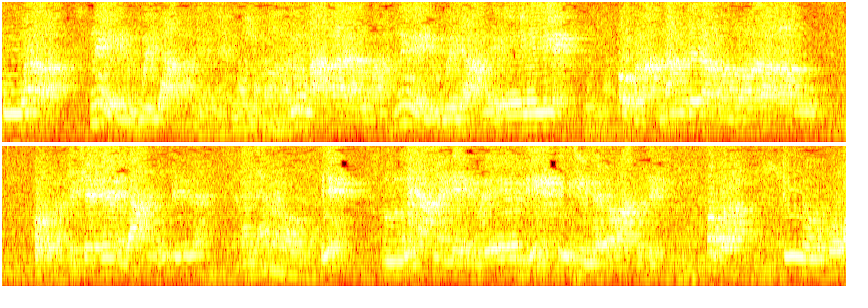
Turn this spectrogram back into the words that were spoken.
ကိုကနဲ့ဝေးရမှာလုံးမအားရမှာနဲ့ဝေးရမယ်ဟုတ်ကလားနာမတေတာသံဃာရာဟုတ်ကဲ့တစ်ချက်ချင်းရတယ်လို့ဒီလားဟင် မရနိုင်တဲ့တွေလေးသိချင်တဲ့တော့တစ်သိဟုတ်ကဲ့ဒီလိုဘဝ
